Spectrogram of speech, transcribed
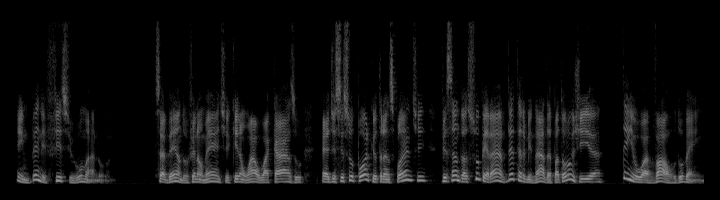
em benefício humano. Sabendo, finalmente, que não há o acaso, é de se supor que o transplante, visando a superar determinada patologia, tem o aval do bem.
